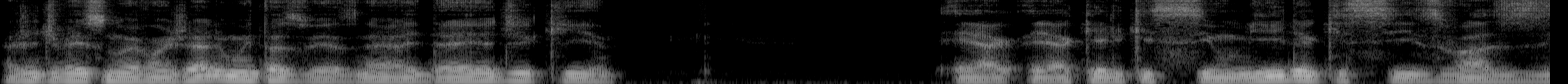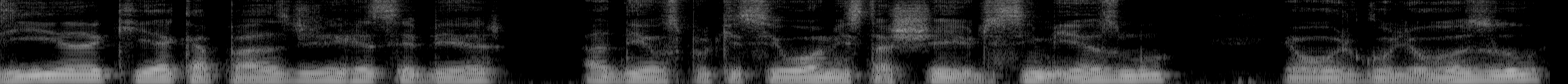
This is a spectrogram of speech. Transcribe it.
a gente vê isso no Evangelho muitas vezes, né? A ideia de que é, é aquele que se humilha, que se esvazia, que é capaz de receber a Deus, porque se o homem está cheio de si mesmo, é orgulhoso,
